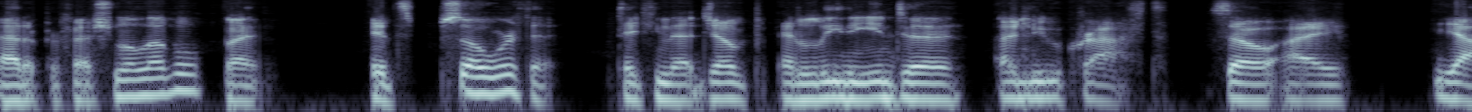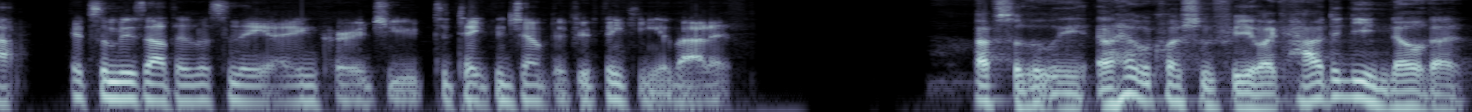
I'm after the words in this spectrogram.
at a professional level. But it's so worth it taking that jump and leading into a new craft. So I, yeah, if somebody's out there listening, I encourage you to take the jump if you're thinking about it. Absolutely. And I have a question for you. Like, how did you know that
